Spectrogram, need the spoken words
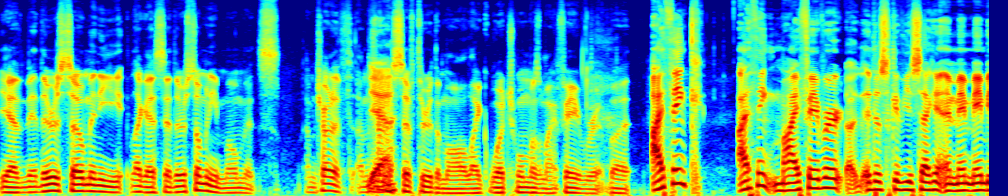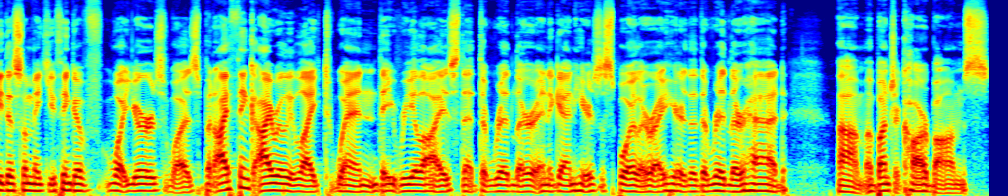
yeah. man, There was so many. Like I said, there's so many moments. I'm trying to. Th- I'm trying to sift through them all. Like which one was my favorite? But I think I think my favorite. Uh, this will give you a second, and may- maybe this will make you think of what yours was. But I think I really liked when they realized that the Riddler, and again, here's a spoiler right here, that the Riddler had um, a bunch of car bombs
